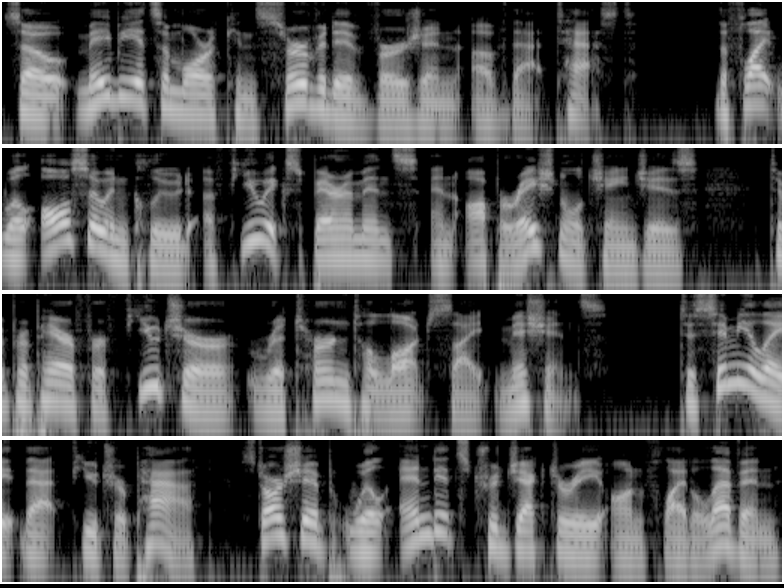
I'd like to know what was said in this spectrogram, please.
so maybe it's a more conservative version of that test. The flight will also include a few experiments and operational changes to prepare for future return to launch site missions. To simulate that future path, Starship will end its trajectory on Flight 11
